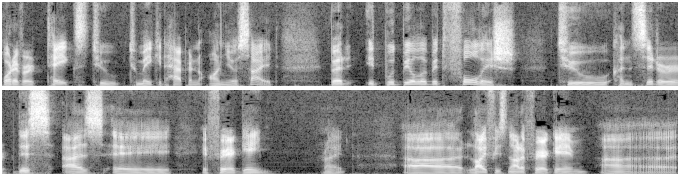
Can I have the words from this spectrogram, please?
whatever it takes to, to make it happen on your side. But it would be a little bit foolish to consider this as a, a fair game, right? Uh, life is not a fair game, uh,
